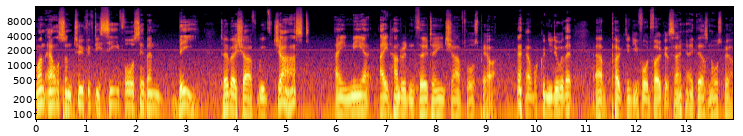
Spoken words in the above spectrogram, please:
one Allison 250 C47B turboshaft with just a mere 813 shaft horsepower. what couldn't you do with that? Uh, poked into your Ford Focus, eh? 8,000 horsepower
